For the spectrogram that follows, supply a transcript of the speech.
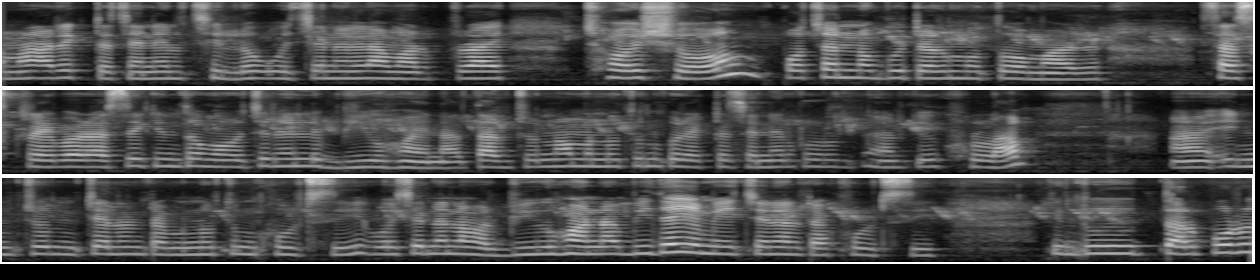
আমার আরেকটা চ্যানেল ছিল, ওই চ্যানেলে আমার প্রায় ছয়শো পঁচানব্বইটার মতো আমার সাবস্ক্রাইবার আছে, কিন্তু আমার ওই চ্যানেলে ভিউ হয় না। তার জন্য আমার নতুন করে একটা চ্যানেল আর কি খোলাম এই চ্যানেলটা আমি নতুন খুলছি। ওই চ্যানেল আমার ভিউ হয় না, বিদায় আমি এই চ্যানেলটা খুলছি। কিন্তু তারপরও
